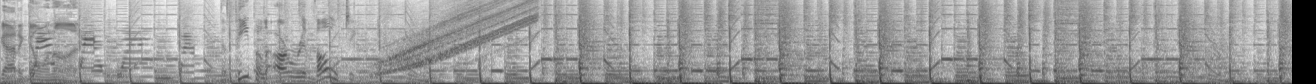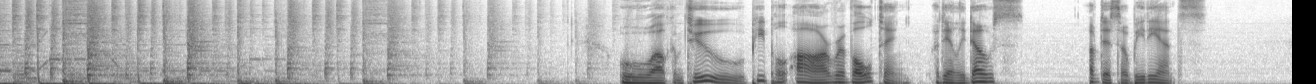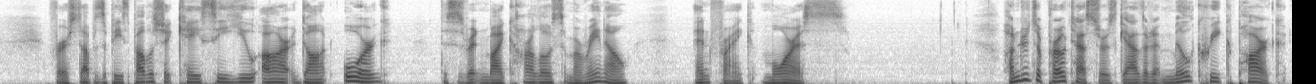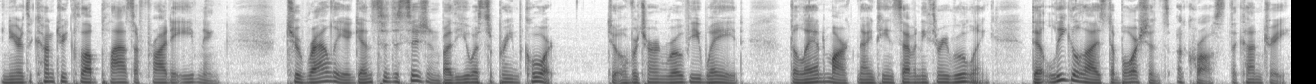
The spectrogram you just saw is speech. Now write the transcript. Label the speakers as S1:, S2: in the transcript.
S1: got it going on.
S2: The people are revolting.
S3: Welcome to People Are Revolting, a daily dose of disobedience. First up is a piece published at kcur.org. This is written by Carlos Moreno and Frank Morris. Hundreds of protesters gathered at Mill Creek Park near the Country Club Plaza Friday evening to rally against a decision by the U.S. Supreme Court to overturn Roe v. Wade, the landmark 1973 ruling that legalized abortions across the country.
